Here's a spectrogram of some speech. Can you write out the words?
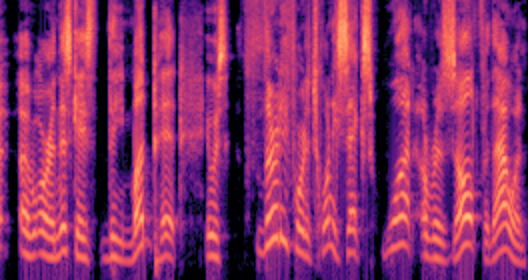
or in this case, the mud pit. It was 34 to 26. What a result for that one.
